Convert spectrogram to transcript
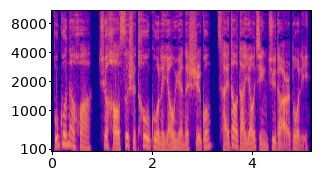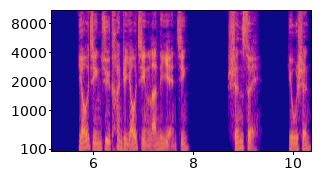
不过那话却好似是透过了遥远的时光才到达姚景句的耳朵里。姚景句看着姚景兰的眼睛，深邃。幽深，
